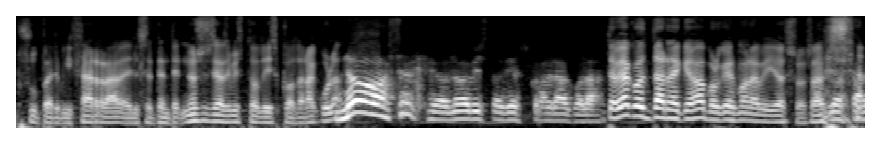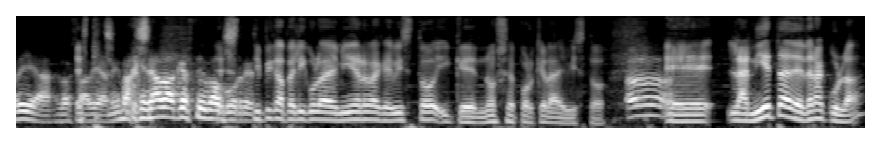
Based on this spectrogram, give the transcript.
súper bizarra del 70. No sé si has visto Disco Drácula. No, Sergio, no he visto Disco Drácula. Te voy a contar de qué va porque es maravilloso, ¿sabes? Lo sabía, lo sabía. Me imaginaba que esto iba a Es ocurrir. típica película de mierda que he visto y que no sé por qué la he visto. Ah. Eh, la nieta de Drácula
